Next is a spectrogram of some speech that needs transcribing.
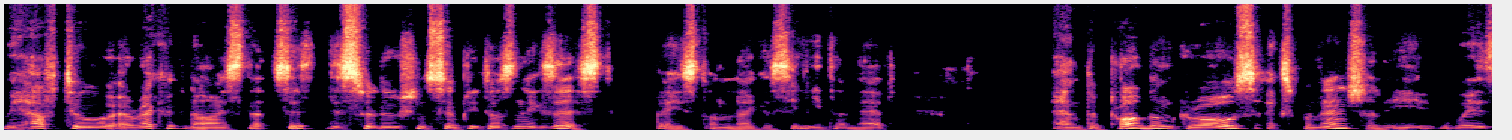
we have to uh, recognize that this solution simply doesn't exist based on legacy Ethernet and the problem grows exponentially with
